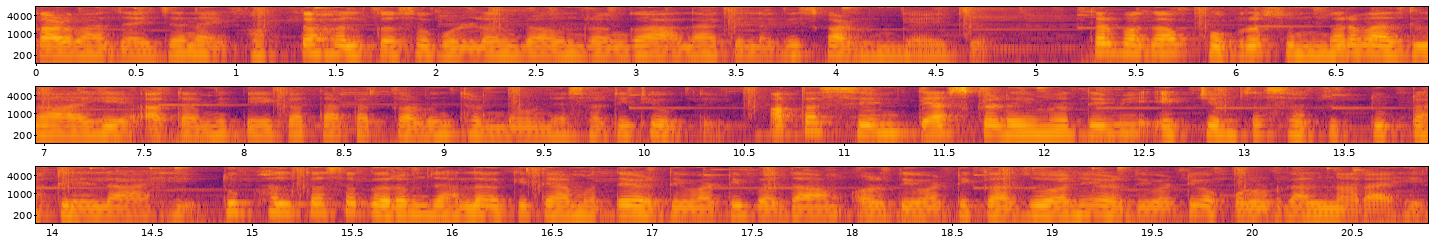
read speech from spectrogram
काळ भाजायचं नाही. फक्त हलकंसं गोल्डन ब्राऊन रंग आला की लगेच काढून घ्यायचं. तर बघा खोबरं सुंदर भाजलं आहे. आता मी ते एका ताटात काढून थंड होण्यासाठी ठेवते. आता सेम त्याच कढईमध्ये मी एक चमचा साजूक तूप टाकलेलं आहे. तूप हलकंसं गरम झालं की त्यामध्ये अर्धी वाटी बदाम अर्धी वाटी काजू आणि अर्धी वाटी अक्रोड घालणार आहेत.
